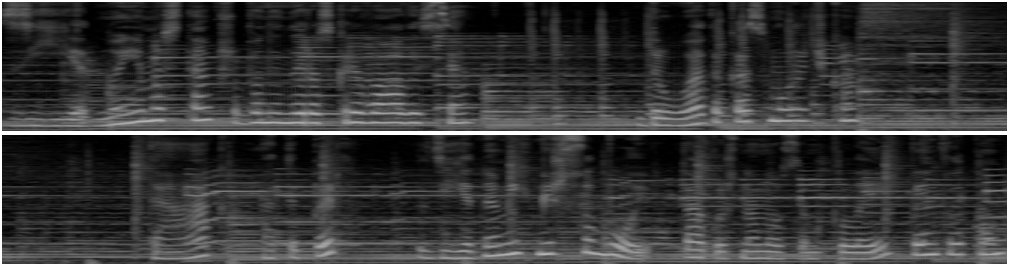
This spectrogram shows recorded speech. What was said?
з'єднуємо ось так, щоб вони не розкривалися. Друга така смужечка. Так, а тепер з'єднуємо їх між собою. Також наносимо клей пензликом,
